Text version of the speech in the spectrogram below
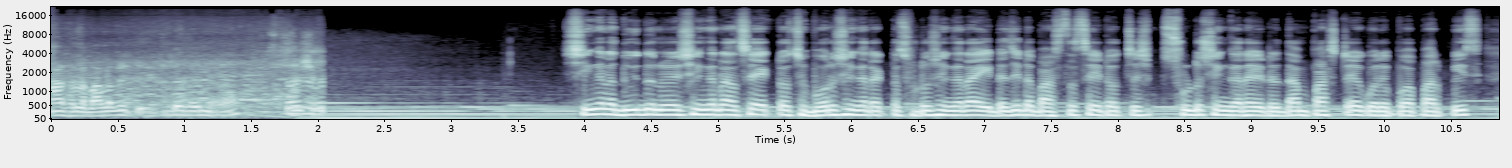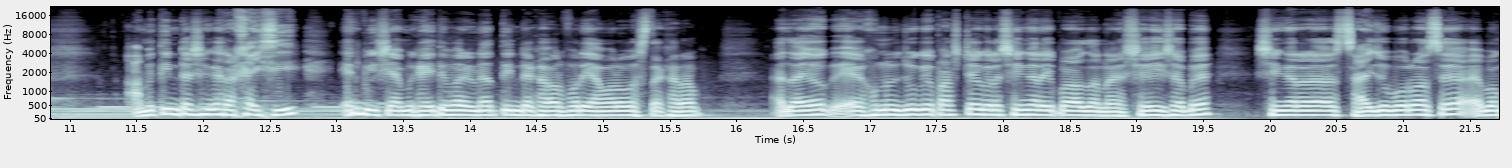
মাসাল্লাহ ভালো সিঙ্গারা দুই ধরনের সিঙ্গারা আছে, একটা হচ্ছে বড় সিঙ্গারা, একটা ছোট সিঙ্গারা। এটা যেটা বাঁচতেছে, এটা হচ্ছে ছোট সিঙ্গারা, এটার দাম পাঁচ টাকা করে পার পিস আমি তিনটা সিঙ্গারা খাইছি, এর বেশি আমি খাইতে পারি না। তিনটা খাওয়ার পরে আমার অবস্থা খারাপ। যাই হোক এখনের যুগে পাঁচ টাকা করে সিঙ্গারাই পাওয়া যায় না। সেই হিসাবে সিঙ্গারা সাইজও বড় আছে এবং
